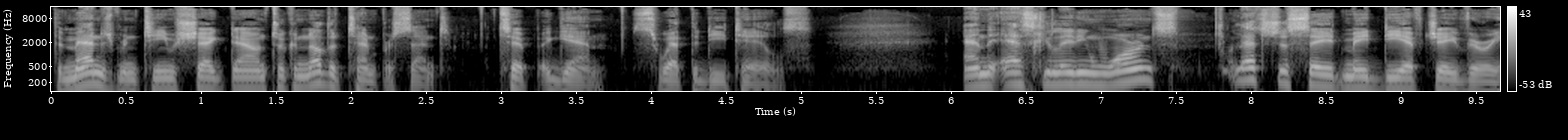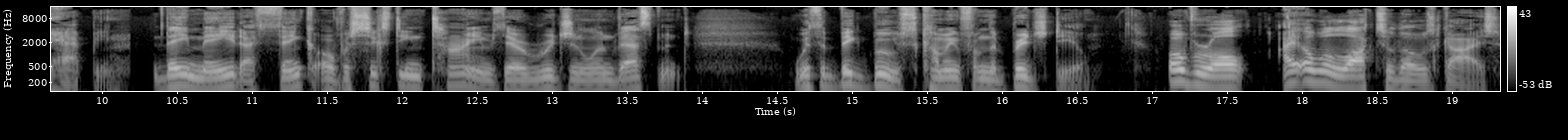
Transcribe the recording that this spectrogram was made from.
The management team shakedown took another 10%. Tip again, sweat the details. And the escalating warrants? Let's just say it made DFJ very happy. They made, I think, over 16 times their original investment, with a big boost coming from the bridge deal. Overall, I owe a lot to those guys.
